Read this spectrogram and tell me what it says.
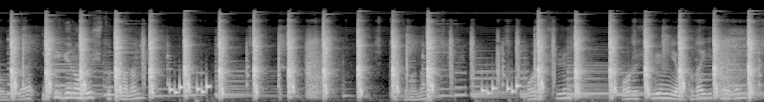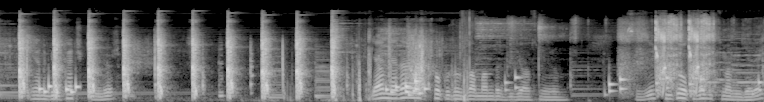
Oldu da. İki gün oruç tutmadım. Tutmadım. Oruçlu oruçluyum diye okula gitmedim. Yani birkaç gündür. Ya neden çok uzun zamandır video atmıyorum sizi? Çünkü okula gitmem gerek.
